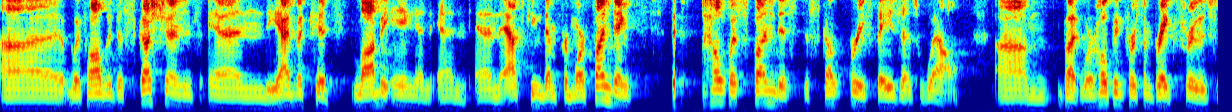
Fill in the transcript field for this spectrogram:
uh, with all the discussions and the advocates lobbying and, and, and asking them for more funding, that help us fund this discovery phase as well. Um, but we're hoping for some breakthroughs,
